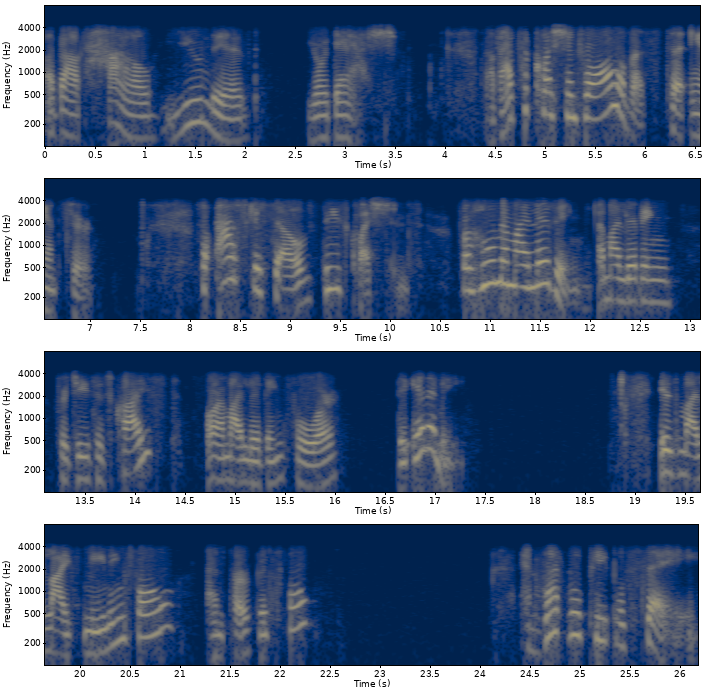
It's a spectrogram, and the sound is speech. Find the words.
about how you lived your dash? Now, that's a question for all of us to answer. So ask yourselves these questions For whom am I living? Am I living for Jesus Christ or am I living for the enemy? Is my life meaningful and purposeful? And what will people say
